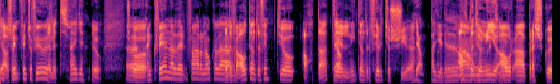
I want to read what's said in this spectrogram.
Já, sem- 54 Einmitt, Nei, ekki. jú. Uh, Sko, en hvenar þeir fara nákvæmlega þetta er frá 1858 til 1947. já, baldi, þetta er langur 89 tími. ár af bresku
